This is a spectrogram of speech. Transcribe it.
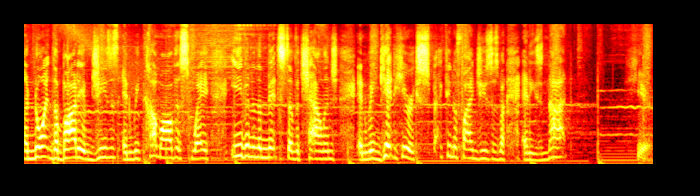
anoint the body of Jesus, and we come all this way, even in the midst of a challenge, and we get here expecting to find Jesus, body, and he's not here.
